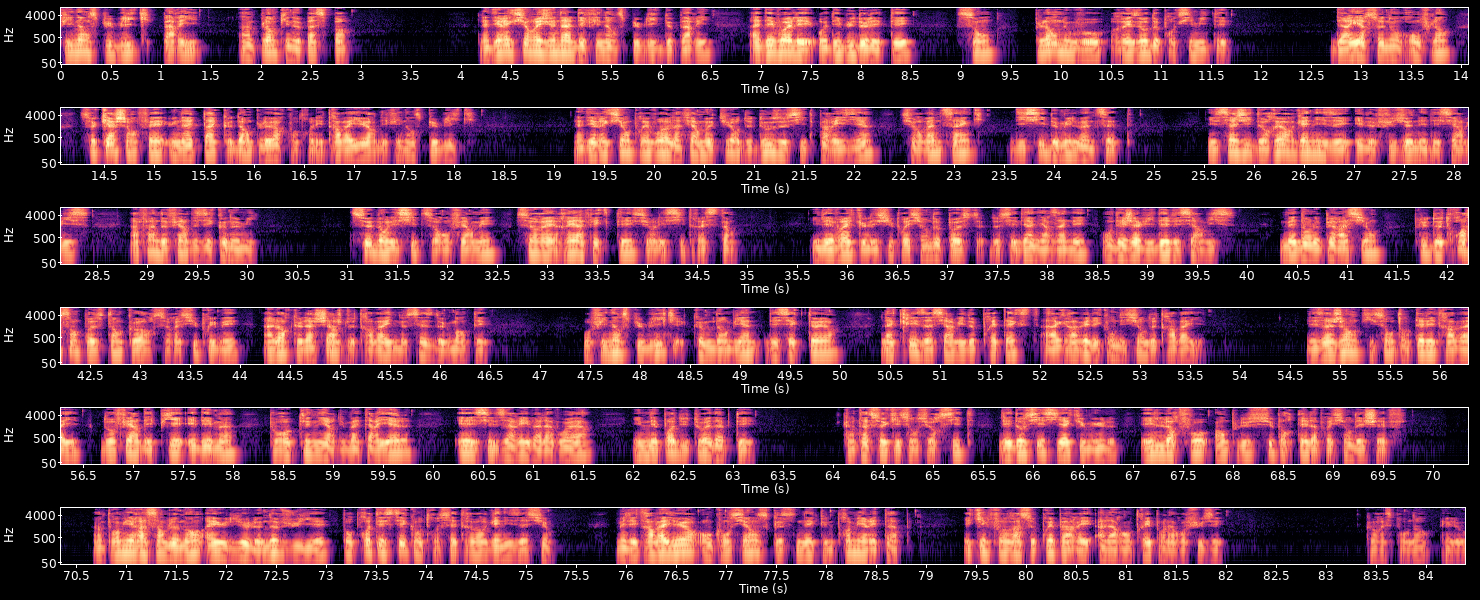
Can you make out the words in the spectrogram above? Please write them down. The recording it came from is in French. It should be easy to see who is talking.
Speaker 1: Finances publiques Paris, un plan qui ne passe pas. La Direction régionale des finances publiques de Paris a dévoilé au début de l'été son Plan nouveau réseau de proximité. Derrière ce nom ronflant se cache en fait une attaque d'ampleur contre les travailleurs des finances publiques. La direction prévoit la fermeture de douze sites parisiens sur vingt-cinq d'ici 2027. Il s'agit de réorganiser et de fusionner des services afin de faire des économies. Ceux dont les sites seront fermés seraient réaffectés sur les sites restants. Il est vrai que les suppressions de postes de ces dernières années ont déjà vidé les services. Mais dans l'opération, plus de 300 postes encore seraient supprimés alors que la charge de travail ne cesse d'augmenter. Aux finances publiques, comme dans bien des secteurs, la crise a servi de prétexte à aggraver les conditions de travail. Les agents qui sont en télétravail doivent faire des pieds et des mains pour obtenir du matériel et, s'ils arrivent à l'avoir, il n'est pas du tout adapté. Quant à ceux qui sont sur site, les dossiers s'y accumulent et il leur faut en plus supporter la pression des chefs. Un premier rassemblement a eu lieu le 9 juillet pour protester contre cette réorganisation. Mais les travailleurs ont conscience que ce n'est qu'une première étape et qu'il faudra se préparer à la rentrée pour la refuser. Correspondant Hello.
